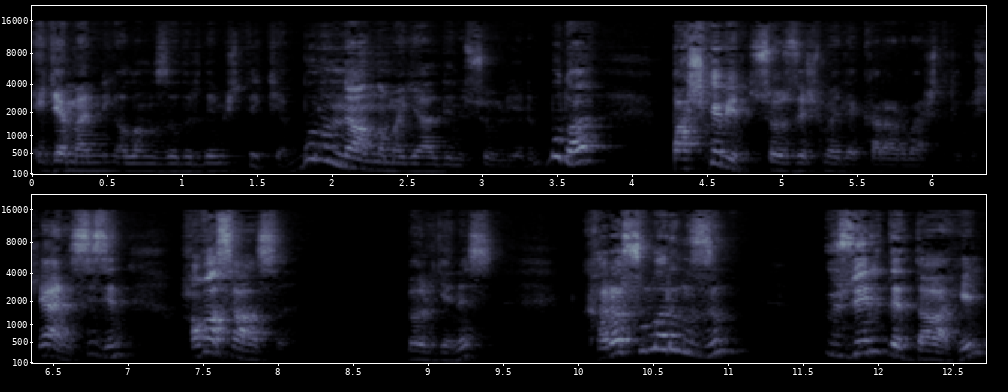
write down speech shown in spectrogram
egemenlik alanınızdadır demiştik ya. Bunun ne anlama geldiğini söyleyelim. Bu da başka bir sözleşmeyle kararlaştırılmış. Yani sizin hava sahası bölgeniz karasularınızın üzeri de dahil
